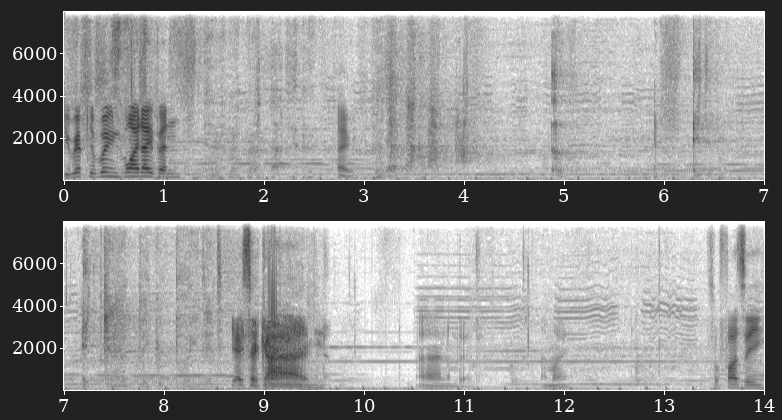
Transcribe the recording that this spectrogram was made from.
You ripped the wound wide open. Oh. It. It can't be completed. Yes, I can. And I'm dead. Am I? So fuzzy.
